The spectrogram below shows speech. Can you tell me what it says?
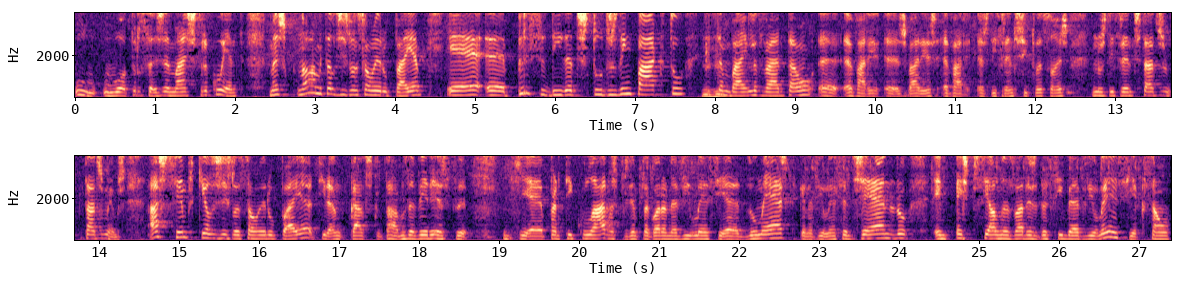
o, o outro seja mais frequente. Mas normalmente a legislação europeia é, é precedida de estudos de impacto que uhum. também levantam uh, a várias, as, várias, a várias, as diferentes situações nos diferentes Estados-membros. Estados Acho sempre que a legislação europeia, tirando casos que estávamos a ver este, que é particular, mas por exemplo agora na violência doméstica, na violência de género, em, em especial nas áreas da ciberviolência, que são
